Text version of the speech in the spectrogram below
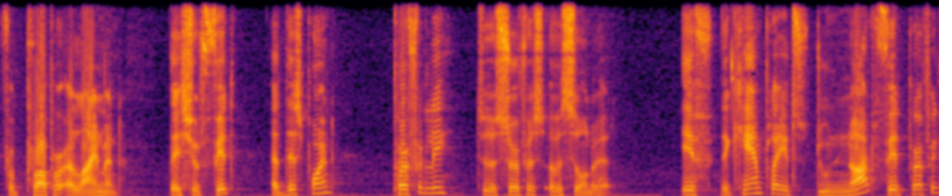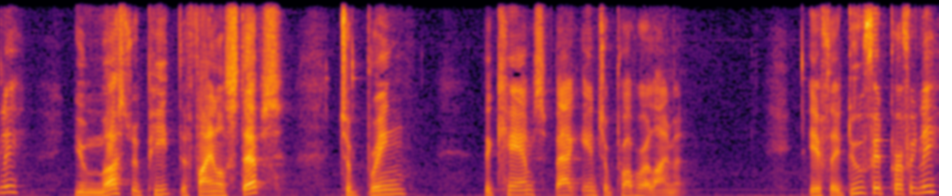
for proper alignment. They should fit at this point perfectly to the surface of a cylinder head. If the cam plates do not fit perfectly, you must repeat the final steps to bring the cams back into proper alignment. If they do fit perfectly,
